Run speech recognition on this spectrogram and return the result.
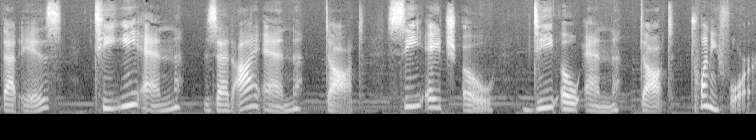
That is T E N Z I N dot C H O D O N dot 24.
